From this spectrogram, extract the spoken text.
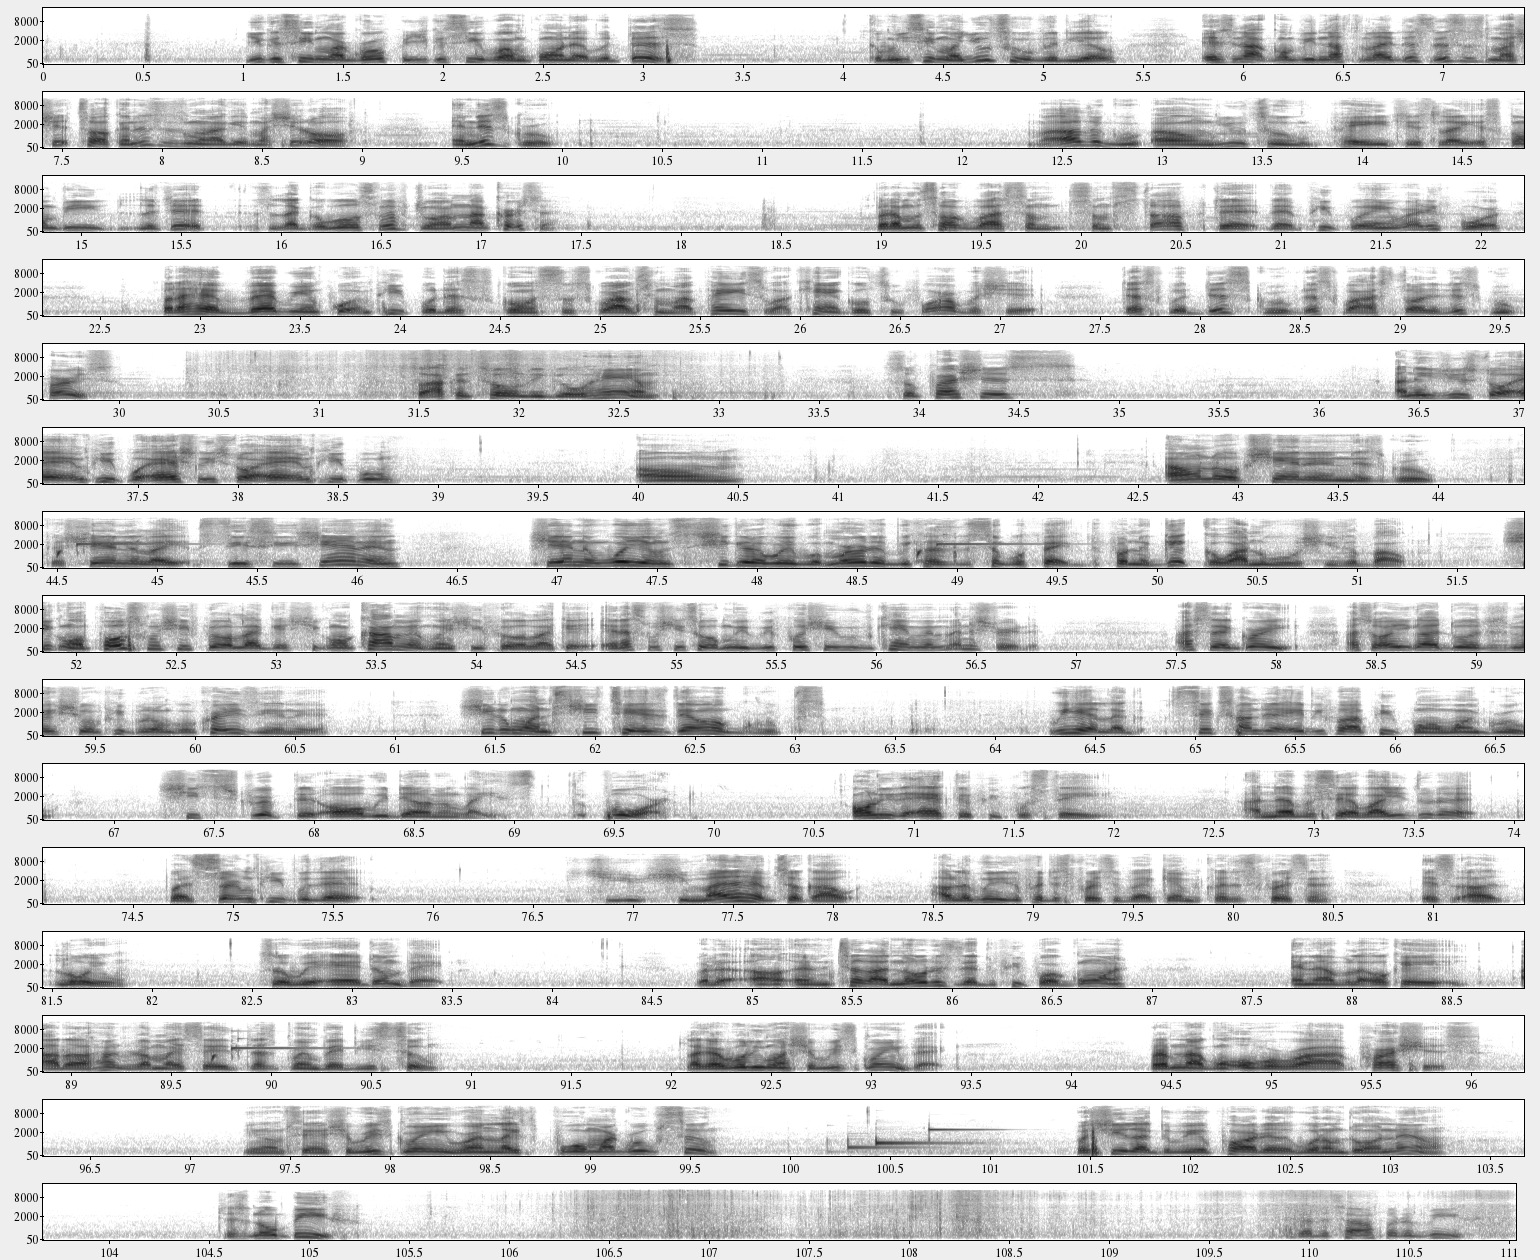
you can see my growth, but you can see where I'm going at with this. Because when you see my YouTube video, it's not to be nothing like this. This is my shit talking. This is when I get my shit off in this group. My other group um, YouTube page is like, it's to be legit. It's like a Will Smith joint. I'm not cursing. But I'm gonna talk about some some stuff that, that people ain't ready for. But I have very important people that's to subscribe to my page, so I can't go too far with shit. That's what this group. That's why I started this group first, so I can totally go ham. So precious, I need you to start adding people. Ashley, start adding people. Um, I don't know if Shannon in this group, cause Shannon like see Shannon Shannon Williams, she get away with murder because of the simple fact from the get go I knew what she's about. She gonna post when she feel like it. She gonna comment when she feel like it, and that's what she told me before she became administrator. I said, great. I said, all you gotta do is just make sure people don't go crazy in there. She the one. She tears down groups. We had like 685 people in one group. She stripped it all the way down to like four. Only the active people stayed. I never said why you do that, but certain people that she she might have took out. I was like, we need to put this person back in because this person is uh, loyal, so we add them back. But uh, until I notice that the people are going, and I'm like, okay, out of hundred, I might say let's bring back these two. Like I really want Sharice Green back, but I'm not gonna override Precious. You know what I'm saying? Sharice Green run like four of my groups too. But she like to be a part of what I'm doing now. Just no beef. Got the time for the beef.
